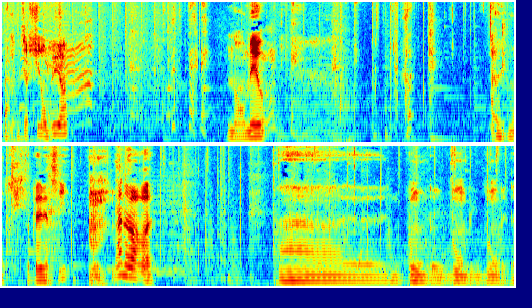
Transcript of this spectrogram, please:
Pas me faire non plus, hein. Non, mais oh. Allez, montre, s'il te plaît, merci. Alors... Euh, une bombe, une bombe, une bombe, et pas...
